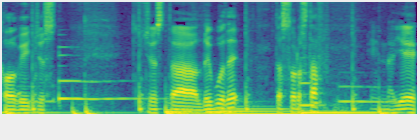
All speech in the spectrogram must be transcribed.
COVID. Just just uh, live with it, that sort of stuff. And uh, yeah,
